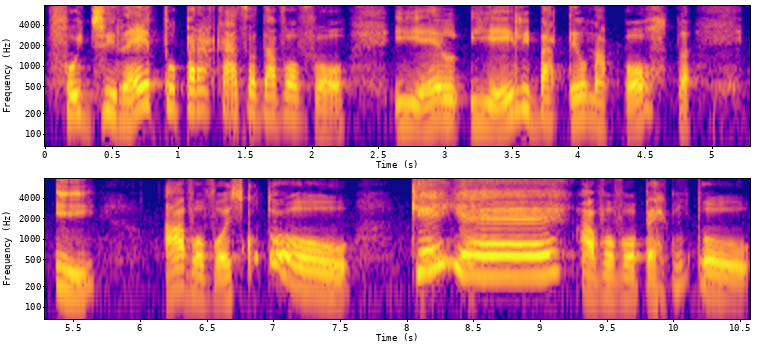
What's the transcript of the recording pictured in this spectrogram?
foi direto para a casa da vovó. E ele, e ele bateu na porta e a vovó escutou. Quem é? A vovó perguntou.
